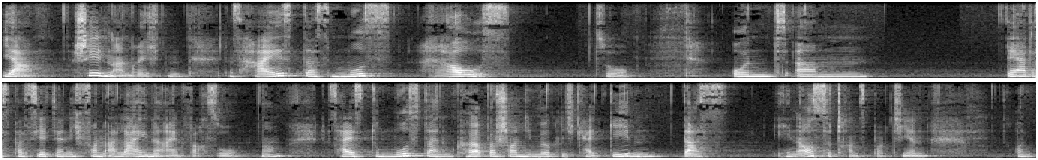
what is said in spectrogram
ja, Schäden anrichten. Das heißt, das muss raus. So. Und ähm, ja, das passiert ja nicht von alleine einfach so. Ne? Das heißt, du musst deinem Körper schon die Möglichkeit geben, das hinaus zu transportieren. Und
